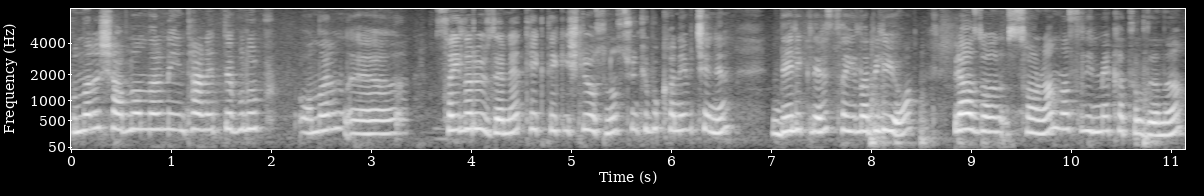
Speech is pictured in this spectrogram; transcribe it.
Bunların şablonlarını internette bulup onların e, sayıları üzerine tek tek işliyorsunuz. Çünkü bu kaneviçenin delikleri sayılabiliyor. Biraz sonra nasıl ilmek atıldığını,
